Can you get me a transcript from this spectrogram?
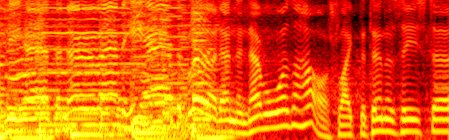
He had the nerve and he had the blood, and there never was a horse like the Tennessee stud.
